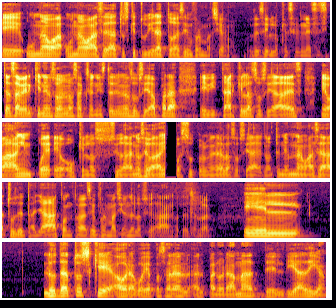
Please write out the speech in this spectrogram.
eh, una, una base de datos que tuviera toda esa información. Es decir, lo que se necesita es saber quiénes son los accionistas de una sociedad para evitar que las sociedades evadan eh, o que los ciudadanos evadan impuestos por medio de las sociedades, no tener una base de datos detallada con toda esa información de los ciudadanos, desde luego. El, los datos que ahora voy a pasar al, panorama del día a día.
